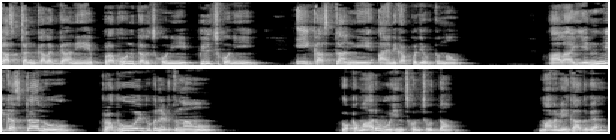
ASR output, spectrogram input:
కష్టం కలగ్గానే ప్రభువుని తలుచుకొని పిలుచుకొని ఈ కష్టాన్ని ఆయనకు అప్పచెబుతున్నాం అలా ఎన్ని కష్టాలు ప్రభువు వైపుకు నెడుతున్నామో ఒక మారు ఊహించుకొని చూద్దాం. మనమే కాదుగా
